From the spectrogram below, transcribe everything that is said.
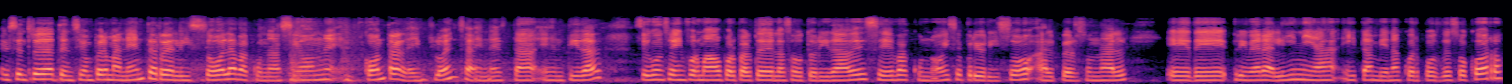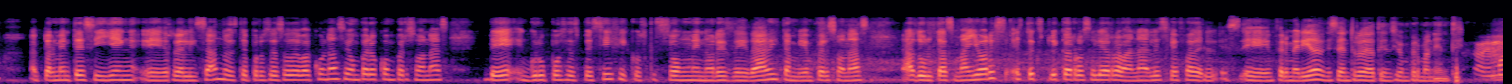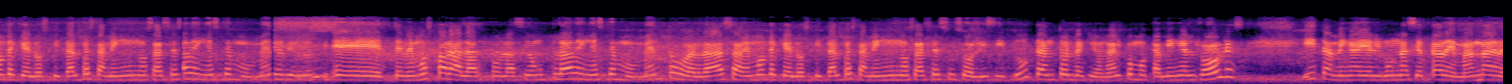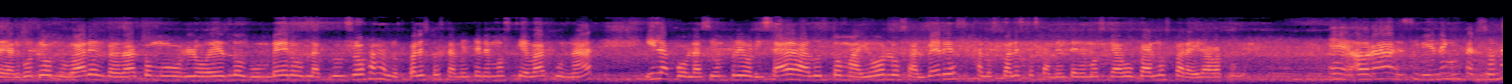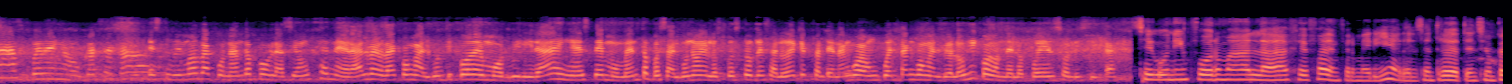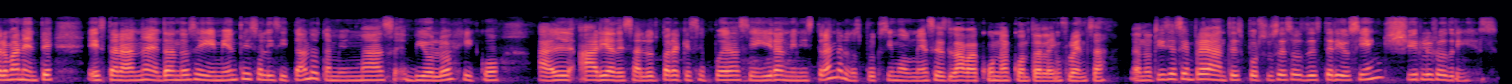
El Centro de Atención Permanente realizó la vacunación contra la influenza en esta entidad. Según se ha informado por parte de las autoridades, se vacunó y se priorizó al personal eh, de primera línea y también a cuerpos de socorro. Actualmente siguen eh, realizando este proceso de vacunación, pero con personas de grupos específicos que son menores de edad y también personas adultas mayores. Esto explica Roselia Rabanales, jefa de eh, enfermería del Centro de Atención Permanente. Sabemos de que el hospital pues también nos hace en este momento. tenemos para la población clave en este momento, ¿verdad? Sabemos de que el hospital pues también nos hace su solicitud, tanto el regional como también el Robles y también hay alguna cierta demanda de algunos lugares, ¿verdad? Como lo es los bomberos, la Cruz Roja, a los cuales pues también tenemos que vacunar y la población priorizada, adulto mayor, los albergues, a los cuales pues también tenemos que abocarnos para ir a vacunar. Eh, ahora, si vienen personas, pueden abocarse acá. Estuvimos vacunando población general, ¿verdad? Con algún tipo de morbilidad en este momento, pues algunos de los puestos de salud de Quetzaltenango aún cuentan con el biológico donde lo pueden solicitar. Según informa la jefa de enfermería del Centro de Atención Permanente, estarán eh, dando seguimiento y solicitando también más biológico al área de salud para que se pueda seguir administrando en los próximos meses la vacuna contra la influenza. La noticia siempre antes por sucesos de Estéreo 100, Shirley Rodríguez.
